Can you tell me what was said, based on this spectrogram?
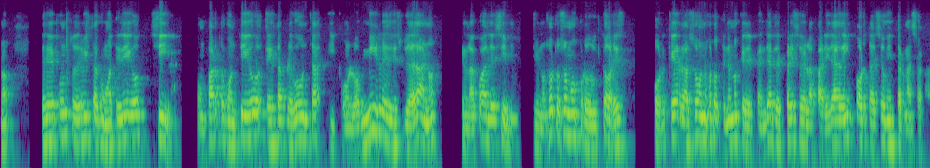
¿no? Desde el punto de vista, como te digo, sí, comparto contigo esta pregunta y con los miles de ciudadanos en la cual decimos, si nosotros somos productores, ¿por qué razón nosotros tenemos que depender del precio de la paridad de importación internacional?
